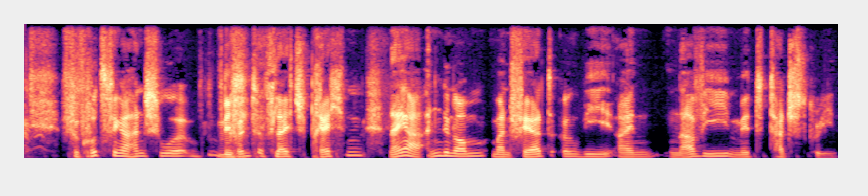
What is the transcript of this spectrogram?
für Kurzfingerhandschuhe nicht. könnte vielleicht sprechen. Naja, angenommen, man fährt irgendwie ein Navi mit Touchscreen.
